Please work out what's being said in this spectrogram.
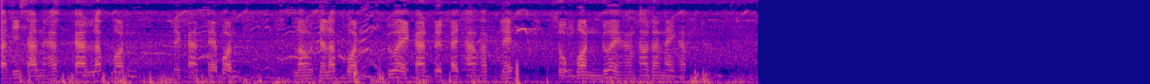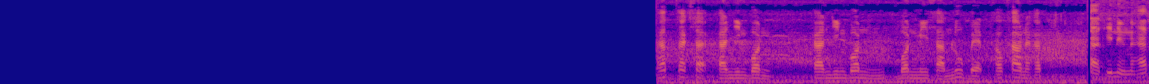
การที่สามนะครับ การรับบอลและการแปรบอล เราจะรับบอลด้วยการเปิดปลายเท้าครับ และส่งบอลด้วยข้างเท้าด้านในครับ ครับ ทักษะการยิงบอล การยิงบอลบอลมี 3 รูปแบบคร่าวๆนะครับทักษะที่1นะครับ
